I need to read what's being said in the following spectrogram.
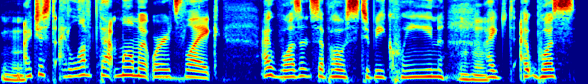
Mm-hmm. I just I loved that moment where it's like I wasn't supposed to be queen. Mm-hmm. I I was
